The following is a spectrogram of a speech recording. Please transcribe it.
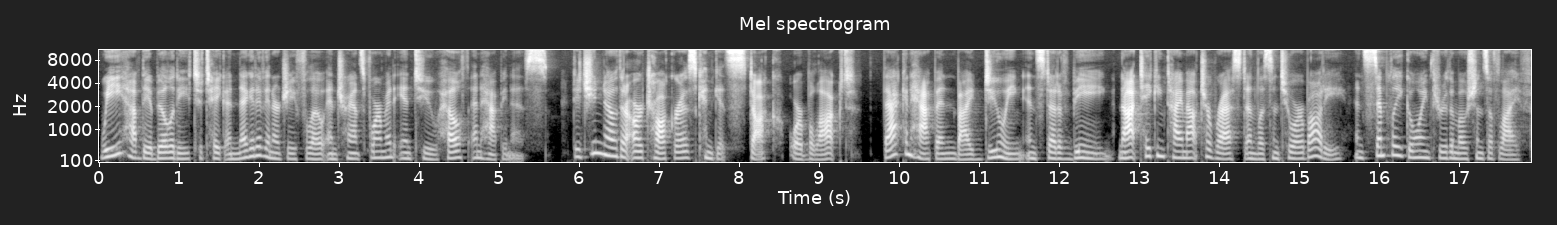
We have the ability to take a negative energy flow and transform it into health and happiness. Did you know that our chakras can get stuck or blocked? That can happen by doing instead of being, not taking time out to rest and listen to our body, and simply going through the motions of life.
